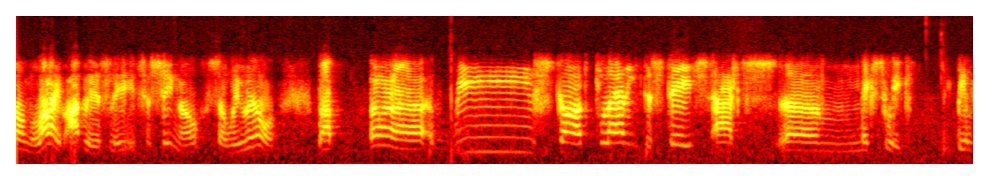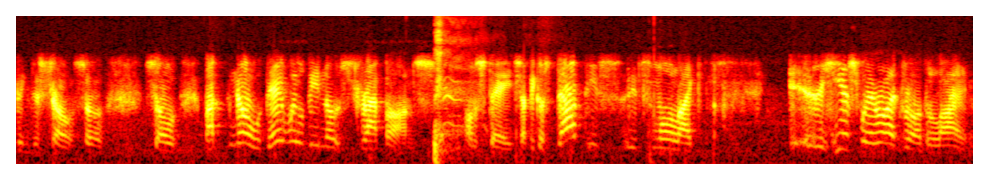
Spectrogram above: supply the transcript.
song live. Obviously, it's a single, so we will. But uh, we start planning the stage at um, next week, building the show. So, so, but no, there will be no strap-ons on stage because that is it's more like uh, here's where I draw the line.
